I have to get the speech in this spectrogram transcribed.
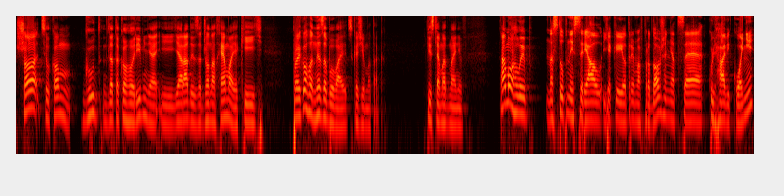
Що цілком good для такого рівня, і я радий за Джона Хема, який, про якого не забувають, скажімо так, після медменів. А могли б. Наступний серіал, який отримав продовження, це Кульгаві коні,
